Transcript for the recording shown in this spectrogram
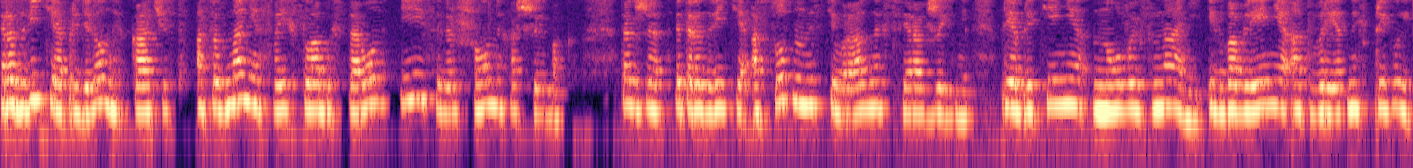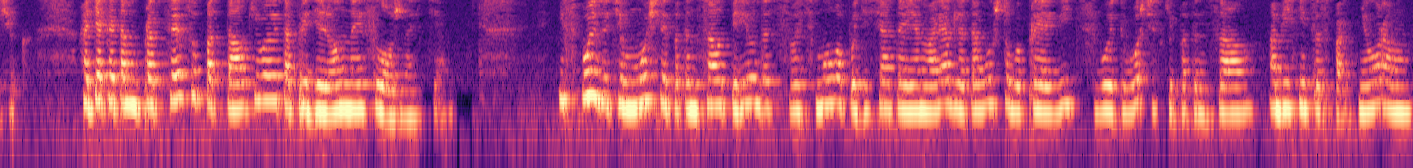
развитие определенных качеств, осознание своих слабых сторон и совершенных ошибок. Также это развитие осознанности в разных сферах жизни, приобретение новых знаний, избавление от вредных привычек. Хотя к этому процессу подталкивают определенные сложности. Используйте мощный потенциал периода с 8 по 10 января для того, чтобы проявить свой творческий потенциал, объясниться с партнером,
